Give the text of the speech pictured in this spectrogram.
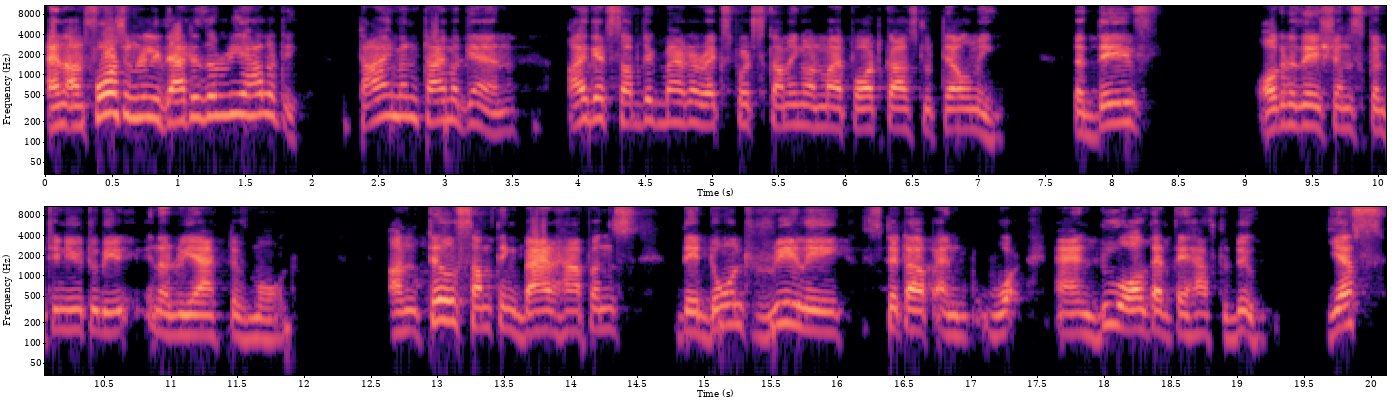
And unfortunately that is a reality. Time and time again i get subject matter experts coming on my podcast to tell me that they've organizations continue to be in a reactive mode until something bad happens they don't really sit up and and do all that they have to do. Yes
